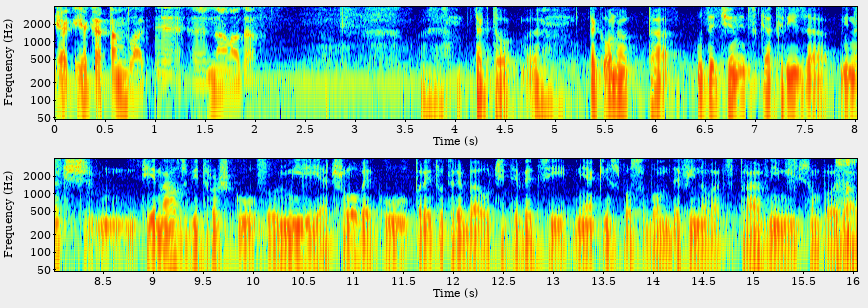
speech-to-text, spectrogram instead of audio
jak, jaká tam vládne uh, nálada? Takto, tak ono, tá utečenecká kríza, ináč tie názvy trošku milia človeku, preto treba určité veci nejakým spôsobom definovať správnymi, by som povedal,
